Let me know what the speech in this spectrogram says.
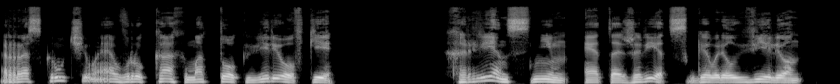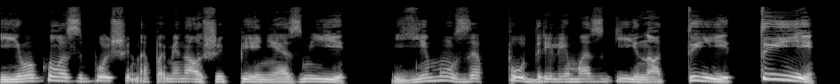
раскручивая в руках моток веревки. «Хрен с ним, это жрец», – говорил Велион, и его голос больше напоминал шипение змеи. «Ему запудрили мозги, но ты, ты,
